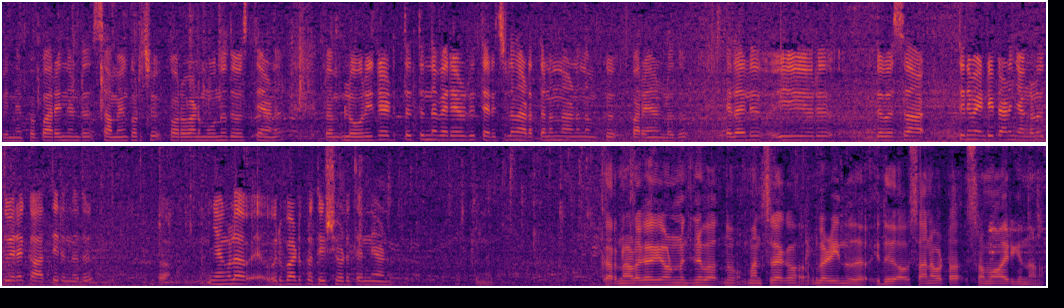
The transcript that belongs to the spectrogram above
പിന്നെ ഇപ്പോൾ പറയുന്നുണ്ട് സമയം കുറച്ച് കുറവാണ് മൂന്ന് ദിവസത്തെയാണ്. ഇപ്പം ലോറിയുടെ അടുത്തെത്തുന്ന വരെ ഒരു തെരച്ചിൽ നടത്തണം എന്നാണ് നമുക്ക് പറയാനുള്ളത്. ഏതായാലും ഈ ഒരു ദിവസത്തിന് വേണ്ടിയിട്ടാണ് ഞങ്ങൾ ഇതുവരെ കാത്തിരുന്നത്. അപ്പം ഞങ്ങൾ ഒരുപാട് പ്രതീക്ഷയോടെ തന്നെയാണ് ഇരിക്കുന്നത്. കർണാടക ഗവൺമെന്റിന്റെ ഭാഗത്ത് മനസ്സിലാക്കാൻ കഴിയുന്നത് ഇത് അവസാനവട്ട ശ്രമമായിരിക്കുന്നതാണ്.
